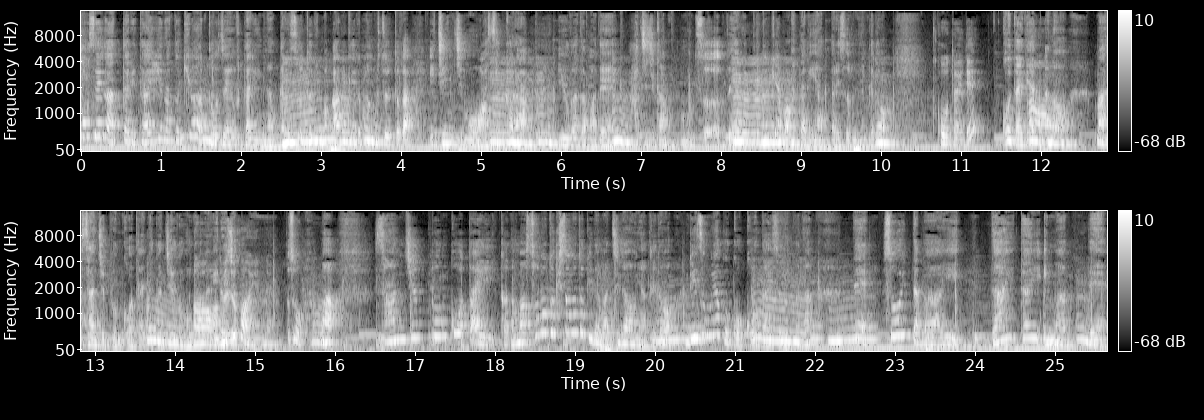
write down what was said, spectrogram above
門性があったり大変な時は当然2人になったりする時もあるけれども、うん。それとか1日も朝からうん。夕方までうん。8時間もずっとやるって時はまあ2人やったりするんやけど、うん。交代で？交代であの、まあ、30分交代とか15分交代いろいろ。そう、うん。まあ30分交代かな、まあ、その時その時では違うんやけど、うん。リズムよくこう交代するかな、でそういった場合大体今って、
